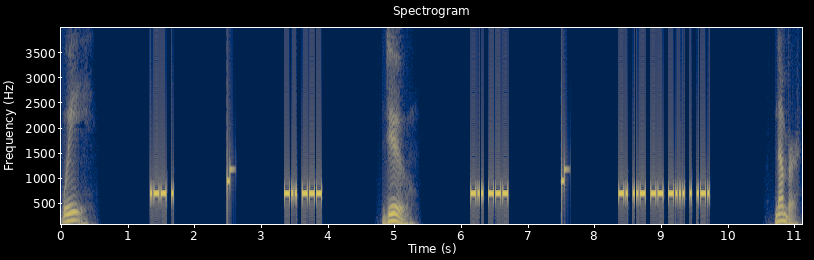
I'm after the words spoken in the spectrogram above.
We. Do. Number.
